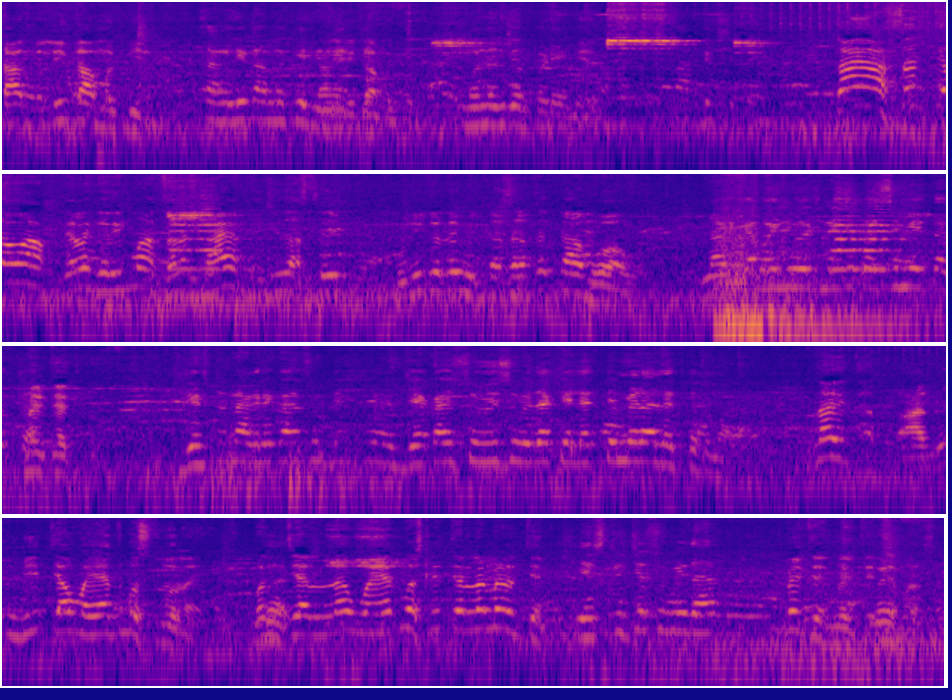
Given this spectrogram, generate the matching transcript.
चांगली कामं केली. चांगली कामं केली चांगली आहेत. कामं केली. मनोज घोरपडे. अपेक्षित आहे काय असंच तेव्हा आपल्याला गरीब माणसाला काय अपेक्षित असते? कुणीकडे विकासाचं काम व्हावं? लाडक्या बहिणी योजनेचे पैसे मिळतात का? मिळतात ज्येष्ठ नागरिकांसाठी जे काही सोयी सुविधा केल्यात ते मिळालेत का तुम्हाला? नाही अजून मी त्या वयात बसलो नाही. पण बरं. ज्यांना वयात बसले त्यांना मिळते एस टीच्या सुविधा मिळते मिळते मिळते.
